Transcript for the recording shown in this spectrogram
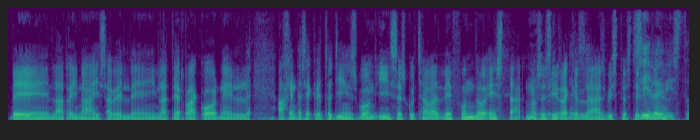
de la reina Isabel de Inglaterra con el agente secreto James Bond y se escuchaba de fondo esta. No sé si Raquel la has visto este vídeo. Sí, lo he visto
